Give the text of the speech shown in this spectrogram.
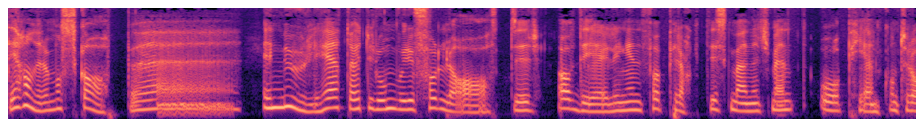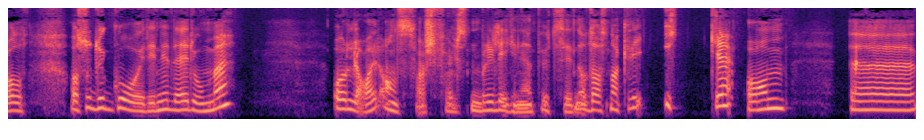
det handler om å skape en mulighet og et rom hvor du forlater avdelingen for praktisk management og pen kontroll. Altså du går inn i det rommet og lar ansvarsfølelsen bli liggende igjen på utsiden. Og da snakker vi ikke om øh,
